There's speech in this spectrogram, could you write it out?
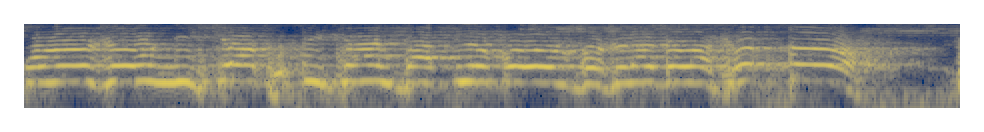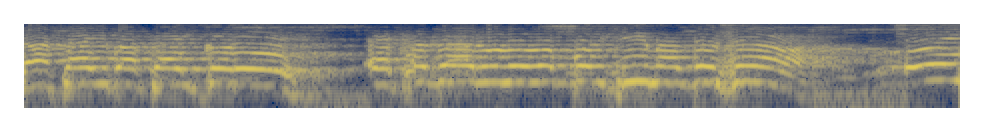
পনেরোশো উনিশটা প্রতিষ্ঠান জাতীয়করণ ঘোষণা দেওয়া সত্ত্বেও যাচাই বাছাই করে এক হাজার উননব্বইটি মাদ্রাসা এই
